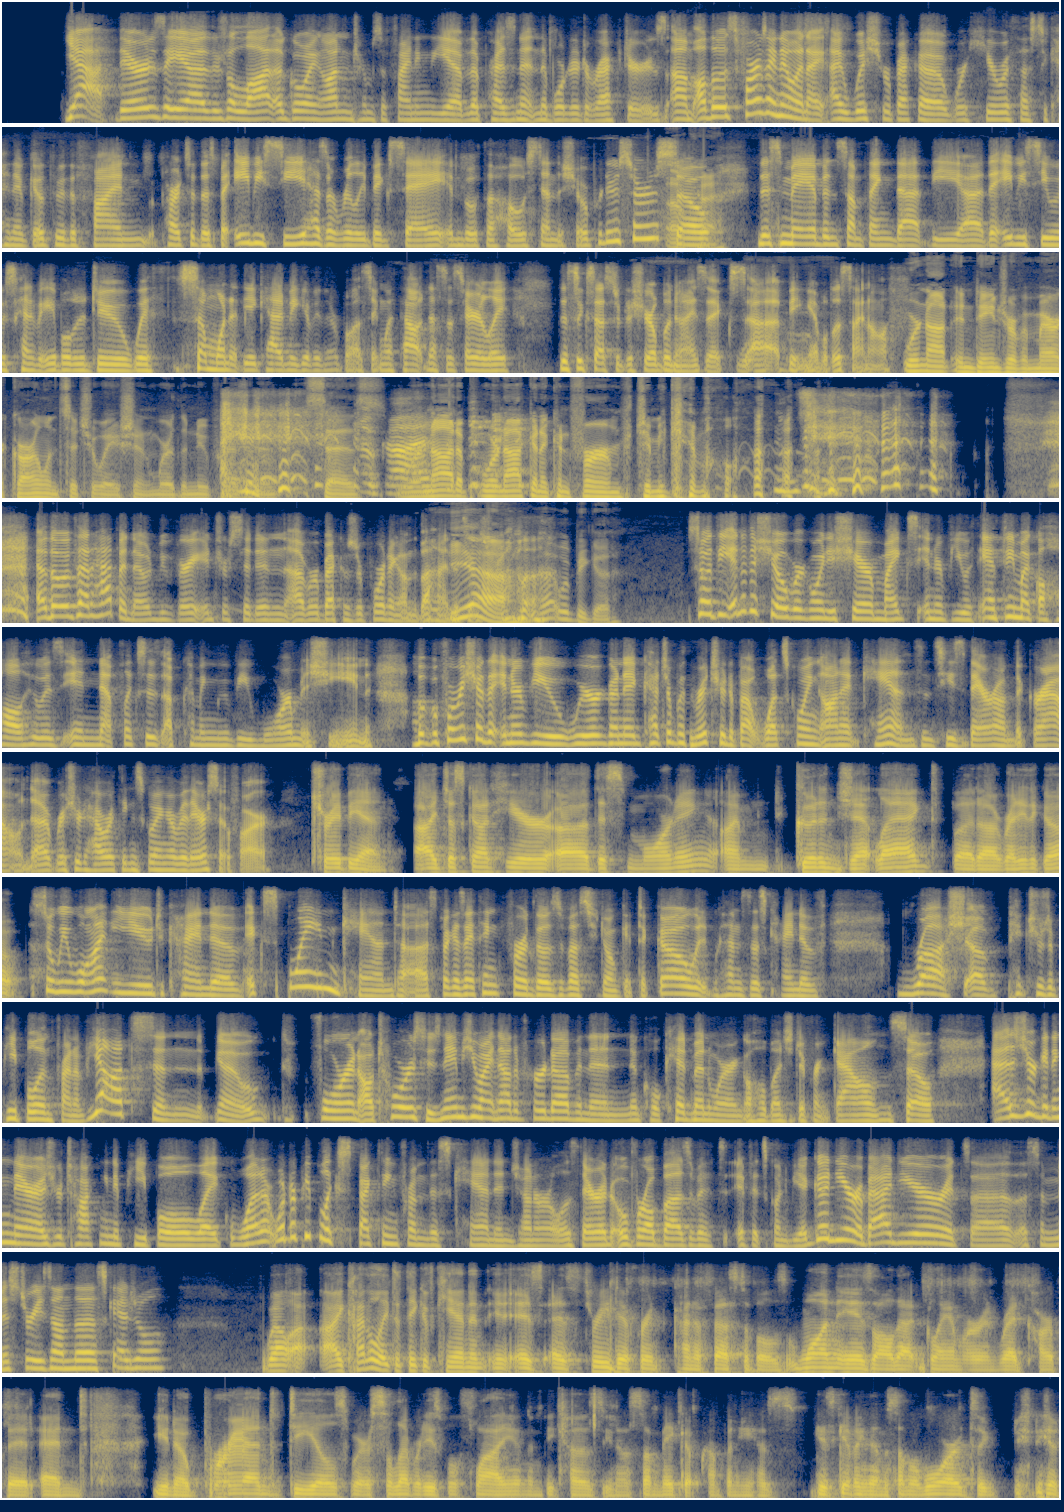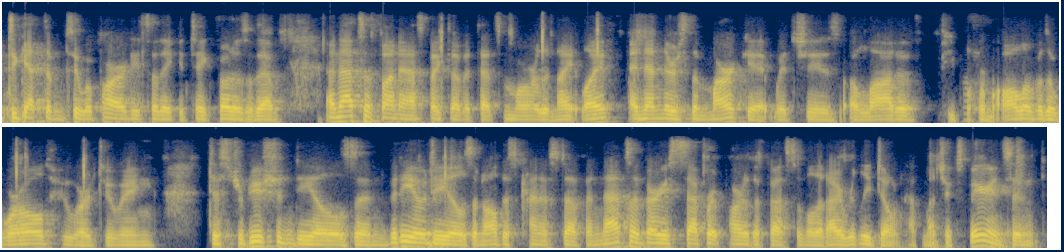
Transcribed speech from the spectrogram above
Yeah, there's a uh, there's a lot of going on in terms of finding the uh, the president and the board of directors. Um, although, as far as I know, and I, I, wish Rebecca were here with us to kind of go through the fine parts of this, but ABC has a really big say in both the host and the show producers. So okay. this may have been something that the uh, the ABC was kind of able to do with someone at the Academy giving their blessing, without necessarily the successor to Cheryl Boone Isaacs uh, being able to sign off. We're not in danger of a Merrick Garland situation where the new president says oh, we're not a, we're not going to confirm Jimmy Kimmel. Although if that happened, I would be very interested in uh, Rebecca's reporting on the behind the scenes. Yeah, that would be good. So at the end of the show, we're going to share Mike's interview with Anthony Michael Hall, who is in Netflix's upcoming movie War Machine. But before we share the interview, we're going to catch up with Richard about what's going on at Cannes since he's there on the ground. Uh, Richard, how are things going over there so far? Très bien. I just got here uh, this morning. I'm good and jet lagged, but uh, ready to go. So we want you to kind of explain Cannes to us because I think for those of us who don't get to go, it becomes this kind of rush of pictures of people in front of yachts and you know foreign auteurs whose names you might not have heard of and then nicole kidman wearing a whole bunch of different gowns. So as you're getting there as you're talking to people like what are, what are people expecting from this Cannes in general? Is there an overall buzz of it's, if it's going to be a good year a bad year? It's uh, some mysteries on the schedule? Well, I, I kind of like to think of Cannes as as three different kind of festivals. One is all that glamour and red carpet and you know brand deals where celebrities will fly in and because you know some makeup company has is giving them some award to you know to get them to a party so they can take photos of them. And that's a fun aspect of it. That's more the nightlife. And then there's the market which is a lot of people from all over the world who are doing distribution deals and video deals and all this kind of stuff. And that's a very separate part of the festival that I really don't have much experience in.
